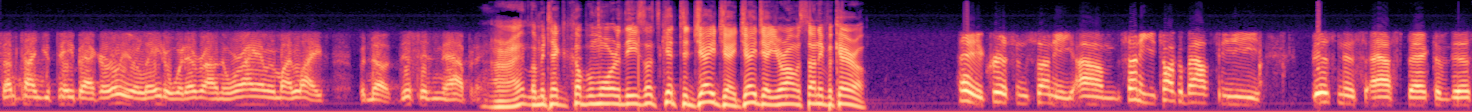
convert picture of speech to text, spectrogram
Sometimes you pay back early or late or whatever. I don't know where I am in my life. But no, this isn't happening. All right, let me take a couple more of these. Let's get to JJ. JJ, you're on with Sonny Vaccaro. Hey, Chris and Sonny. Um, Sonny, you talk about the business aspect of this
